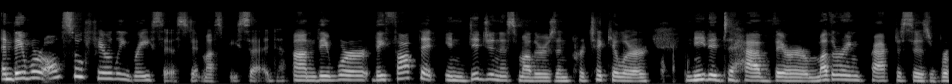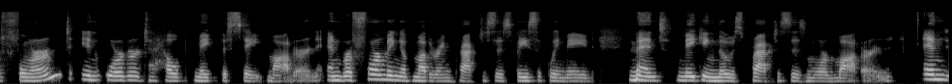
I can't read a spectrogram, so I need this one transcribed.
and they were also fairly racist it must be said. Um, they were they thought that indigenous mothers in particular needed to have their mothering practices reformed in order to help make the state modern. And reforming of mothering practices basically made meant making those practices more modern and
